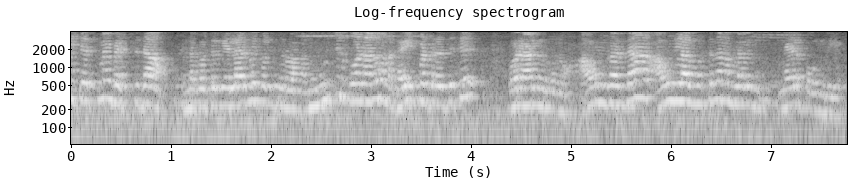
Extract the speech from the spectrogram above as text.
டீச்சர்ஸுமே பெஸ்ட் தான். என்னை பொறுத்தவரைக்கும் எல்லாருமே சொல்லி தருவாங்க. நீ முடிச்சுட்டு போனாலும் உன்னை கைட் பண்றதுக்கு ஒரு ஆள் இருக்கணும். அவங்க தான் அவங்களால மட்டும் தான் நம்மளால மேல போக முடியும்.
